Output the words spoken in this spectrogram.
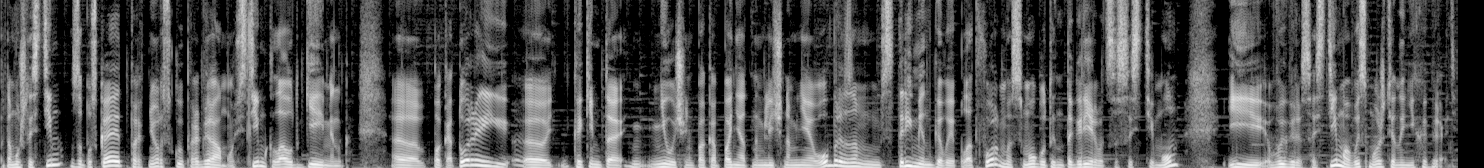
Потому что Steam запускает партнерскую программу Steam Cloud Gaming, э, по которой э, каким-то не очень пока понятным лично мне образом стриминговые платформы смогут интегрироваться со Steam, и в игры со Steam вы сможете на них играть.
